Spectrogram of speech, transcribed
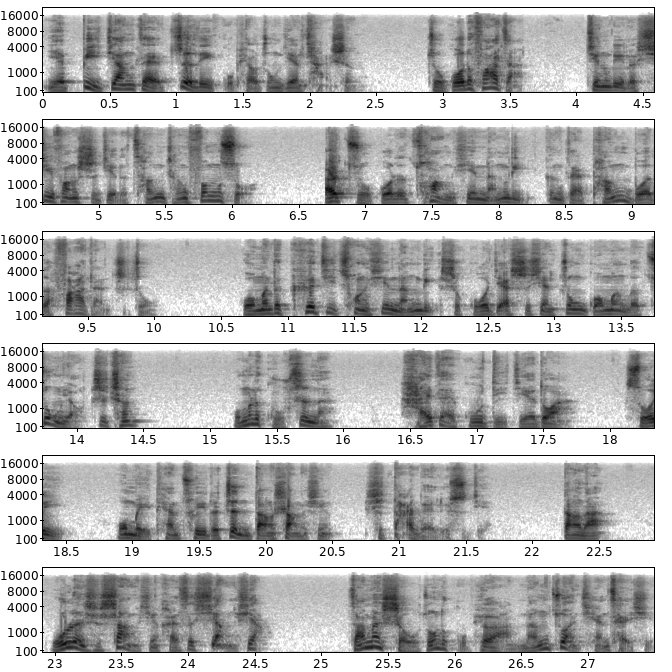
也必将在这类股票中间产生。祖国的发展经历了西方世界的层层封锁，而祖国的创新能力更在蓬勃的发展之中。我们的科技创新能力是国家实现中国梦的重要支撑。我们的股市呢，还在谷底阶段，所以。我每天吹的震荡上行是大概率事件，当然，无论是上行还是向下，咱们手中的股票啊能赚钱才行。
